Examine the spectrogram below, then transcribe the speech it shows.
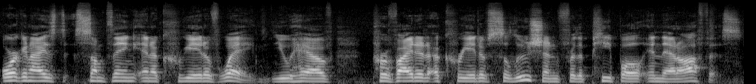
organized something in a creative way. You have provided a creative solution for the people in that office.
